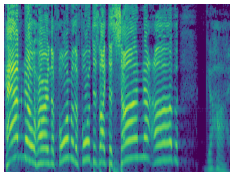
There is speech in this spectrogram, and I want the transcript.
have no hurt, and the form of the fourth is like the Son of God.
